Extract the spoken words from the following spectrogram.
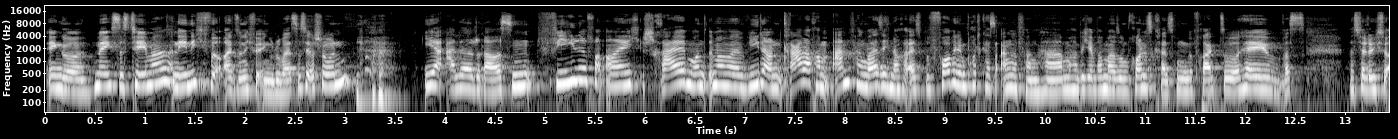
Ingo, nächstes Thema. Nee, nicht für, also nicht für Ingo, du weißt das ja schon. ihr alle draußen, viele von euch schreiben uns immer mal wieder und gerade auch am Anfang weiß ich noch, als bevor wir den Podcast angefangen haben, habe ich einfach mal so im Freundeskreis rumgefragt, so hey, was was fällt euch so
